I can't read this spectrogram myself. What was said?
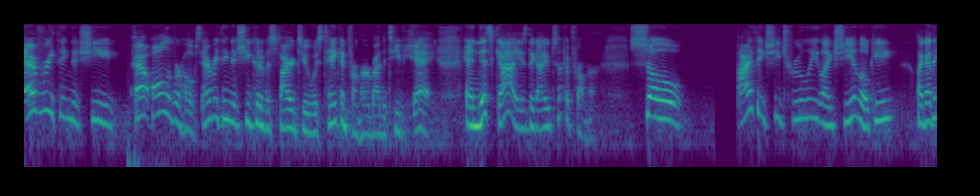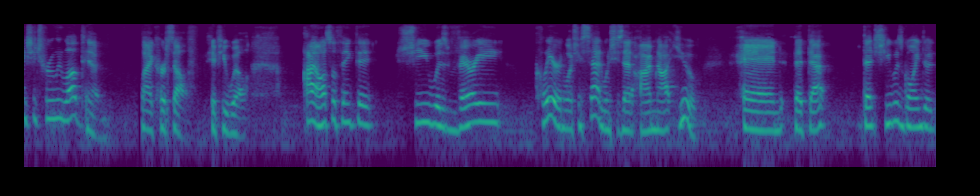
everything that she all of her hopes, everything that she could have aspired to was taken from her by the TVA. And this guy is the guy who took it from her. So I think she truly, like she and Loki, like I think she truly loved him, like herself, if you will. I also think that she was very clear in what she said when she said, I'm not you. And that that that she was going to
